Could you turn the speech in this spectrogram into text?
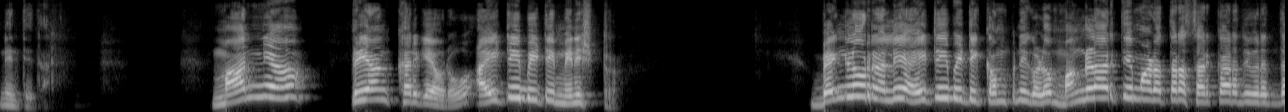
ನಿಂತಿದ್ದಾರೆ. ಮಾನ್ಯ ಪ್ರಿಯಾಂಕ್ ಖರ್ಗೆ ಅವರು, I T B T minister. ಬೆಂಗಳೂರಿನಲ್ಲಿ ಐ ಟಿ ಬಿ ಟಿ ಕಂಪ್ನಿಗಳು ಮಂಗಳಾರತಿ ಮಾಡೋ ಥರ ಸರ್ಕಾರದ ವಿರುದ್ಧ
